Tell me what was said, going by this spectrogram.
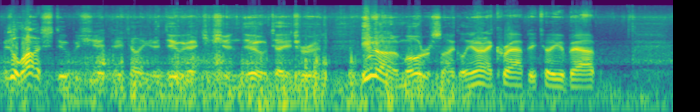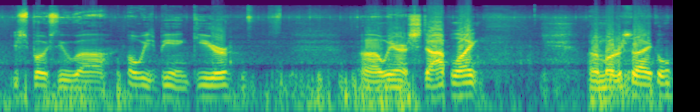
There's a lot of stupid shit they tell you to do that you shouldn't do, tell you the truth. Even on a motorcycle, you know that crap they tell you about. You're supposed to uh, always be in gear uh, you're at a stoplight on a motorcycle,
